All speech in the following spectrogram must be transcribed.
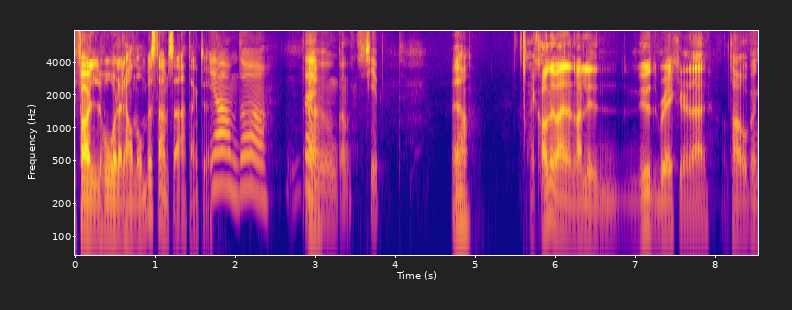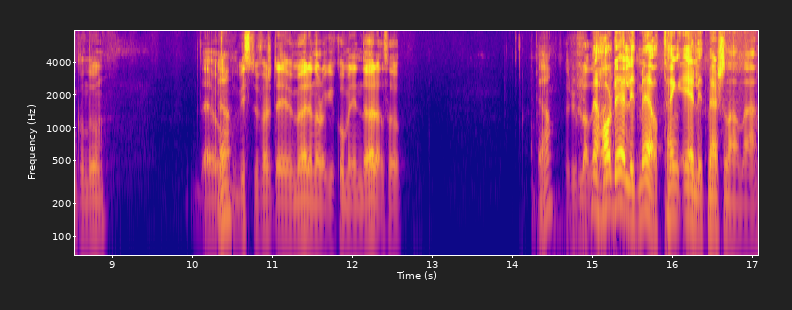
Ifall hun eller han ombestemmer seg, tenkte du? Ja, da Det er Ja. jo ganske kjipt. Ja. Det kan jo være en veldig mood breaker der, å ta opp en kondom. Det er jo, Ja. Hvis du først er i humøret når dere kommer inn døra, så ja. ruller det. Men har det litt med at ting er litt mer sånn eh,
